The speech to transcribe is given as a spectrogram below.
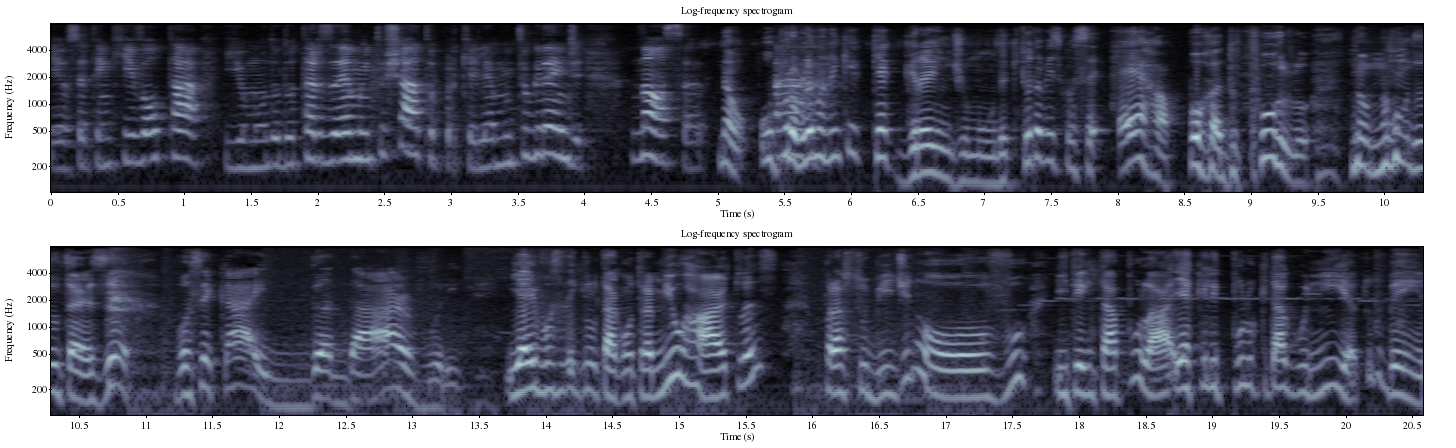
E você tem que ir voltar. E o mundo do Tarzan é muito chato, porque ele é muito grande. Nossa, Não, o Ah. problema nem que, que é grande o mundo, é que toda vez que você erra a porra do pulo no mundo do Tarzan, você cai da, da árvore. E aí você tem que lutar contra mil Heartless pra subir de novo e tentar pular. E aquele pulo que dá agonia, tudo bem,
